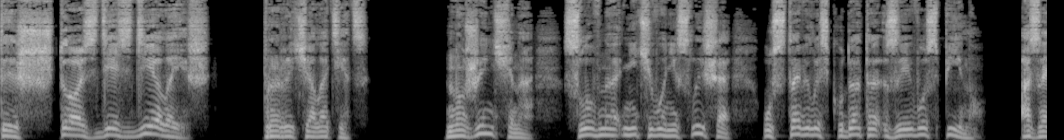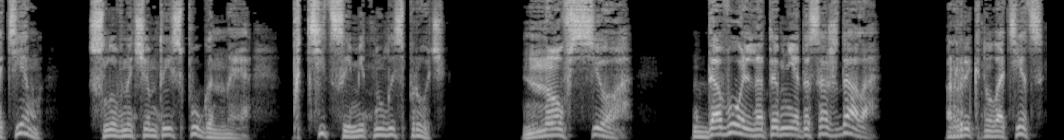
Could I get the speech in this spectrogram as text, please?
«Ты что здесь делаешь?» — прорычал отец. Но женщина, словно ничего не слыша, уставилась куда-то за его спину, а затем, словно чем-то испуганная, птицей метнулась прочь. «Ну все! Довольно ты мне досаждала!» — рыкнул отец,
